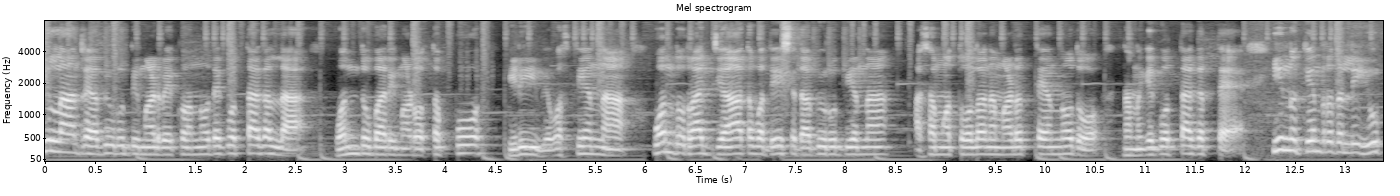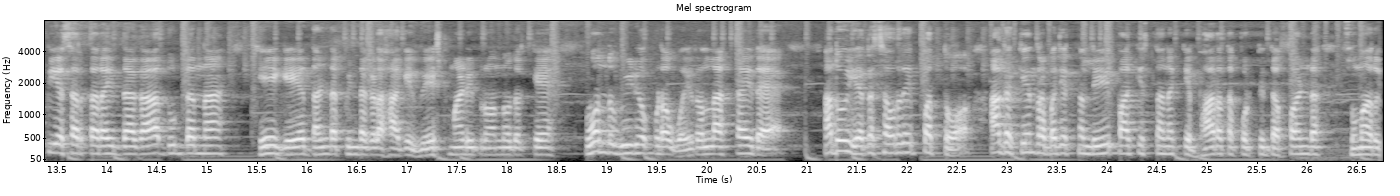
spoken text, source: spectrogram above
ಇಲ್ಲ ಅಂದರೆ ಅಭಿವೃದ್ಧಿ ಮಾಡಬೇಕು ಅನ್ನೋದೇ ಗೊತ್ತಾಗಲ್ಲ. ಒಂದು ಬಾರಿ ಮಾಡೋ ತಪ್ಪು, ಇಡೀ ವ್ಯವಸ್ಥೆಯನ್ನು, ಒಂದು ರಾಜ್ಯ ಅಥವಾ ದೇಶದ ಅಭಿವೃದ್ಧಿಯನ್ನು ಅಸಮತೋಲನ ಮಾಡುತ್ತೆ ಅನ್ನೋದು ನಮಗೆ ಗೊತ್ತಾಗತ್ತೆ. ಇನ್ನು ಕೇಂದ್ರದಲ್ಲಿ ಯು ಪಿ ಎ ಸರ್ಕಾರ ಇದ್ದಾಗ ದುಡ್ಡನ್ನು ಹೇಗೆ ದಂಡಪಿಂಡಗಳ ಹಾಗೆ ವೇಸ್ಟ್ ಮಾಡಿದ್ರು ಅನ್ನೋದಕ್ಕೆ ಒಂದು ವಿಡಿಯೋ ಕೂಡ ವೈರಲ್ ಆಗ್ತಾ ಇದೆ. ಅದು ಎರಡು ಸಾವಿರದ ಇಪ್ಪತ್ತು. ಆಗ ಕೇಂದ್ರ ಬಜೆಟ್ನಲ್ಲಿ ಪಾಕಿಸ್ತಾನಕ್ಕೆ ಭಾರತ ಕೊಟ್ಟಿದ್ದ ಫಂಡ್ ಸುಮಾರು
